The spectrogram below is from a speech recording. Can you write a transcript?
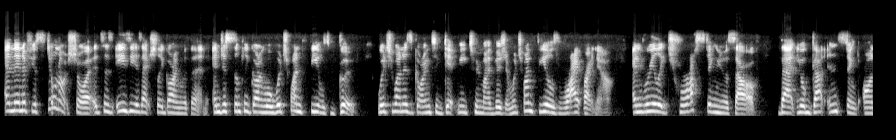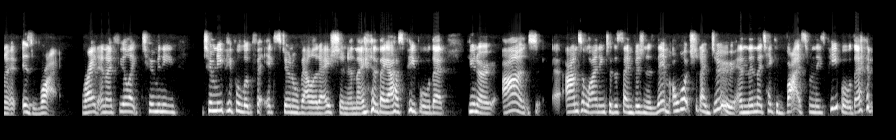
And then if you're still not sure, it's as easy as actually going within and just simply going, well, which one feels good? Which one is going to get me to my vision? Which one feels right right now? And really trusting yourself that your gut instinct on it is right right? And i feel like too many too many people look for external validation and they they ask people that you know aren't aren't aligning to the same vision as them oh what should i do? And then they take advice from these people that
